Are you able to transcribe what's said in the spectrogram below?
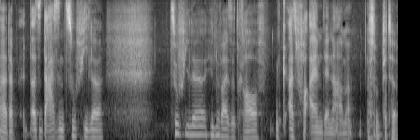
äh, da, also da sind zu viele, zu viele Hinweise drauf. Also vor allem der Name. Also bitte.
